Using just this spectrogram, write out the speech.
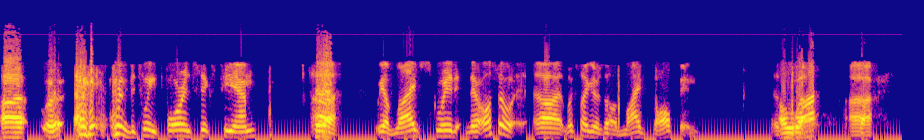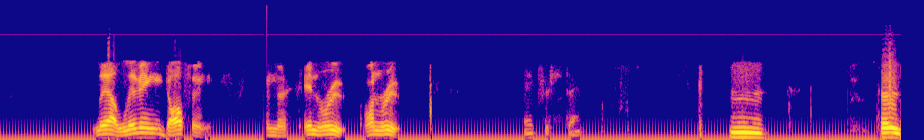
Uh, between 4 and 6 p.m. Uh, we have live squid. There also uh, it looks like there's a live dolphin. As A well. lot? Uh, yeah, living dolphin in the en route en route. Interesting. Hmm. Because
